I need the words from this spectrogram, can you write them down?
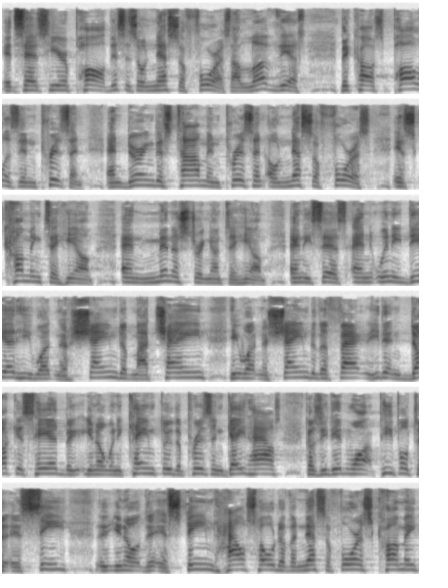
It says here, Paul, this is Onesiphorus. I love this because Paul is in prison. And during this time in prison, Onesiphorus is coming to him and ministering unto him. And he says, And when he did, he wasn't ashamed of my chain. He wasn't ashamed of the fact that he didn't duck his head, you know, when he came through the prison gatehouse because he didn't want people to see, uh, you know, the esteemed household of Onesiphorus coming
